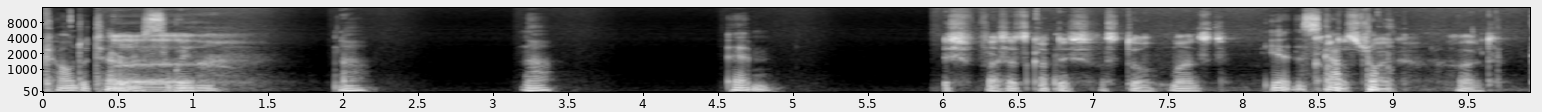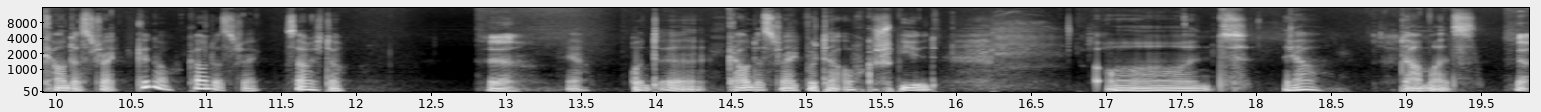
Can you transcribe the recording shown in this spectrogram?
Counter-Terrorists Äh. Win. Na? Na? Ähm, Ich weiß jetzt gerade nicht, was du meinst. ja, es gab doch Counter-Strike halt. Counter-Strike, genau, Counter-Strike, sag ich doch. Ja. Ja. Und äh, Counter-Strike wird da auch gespielt. Und ja, damals Ja.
